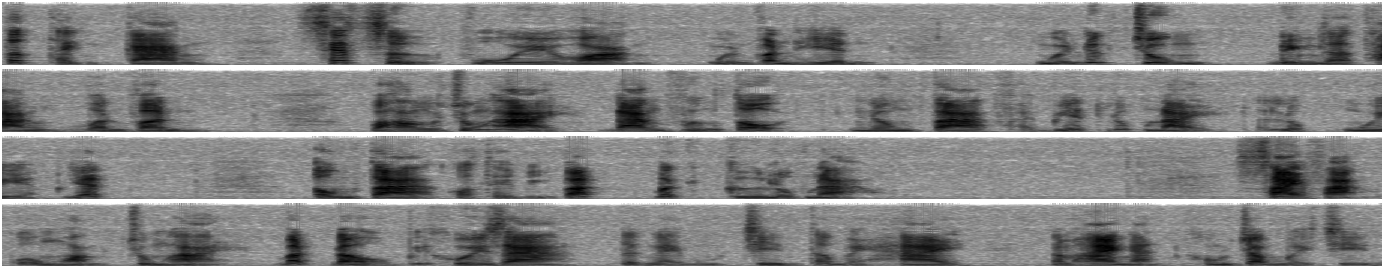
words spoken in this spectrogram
Tất Thành Cang, xét xử Vũ Huy Hoàng, Nguyễn Văn Hiến, Nguyễn Đức Trung, Đinh La Thăng, vân vân. Và Hoàng Trung Hải đang vướng tội nên ông ta phải biết lúc này là lúc nguy hiểm nhất. Ông ta có thể bị bắt bất cứ lúc nào. Sai phạm của ông Hoàng Trung Hải bắt đầu bị khui ra từ ngày 9 tháng 12 năm 2019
